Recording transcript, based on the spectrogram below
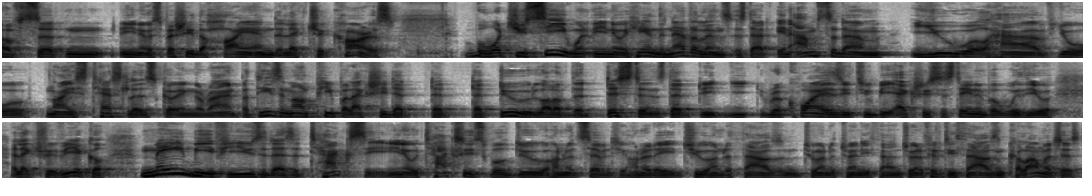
Of certain, you know, especially the high end electric cars. But what you see when you know here in the Netherlands is that in Amsterdam you will have your nice Teslas going around, but these are not people actually that that, that do a lot of the distance that requires you to be actually sustainable with your electric vehicle. Maybe if you use it as a taxi, you know, taxis will do 170, 180, 200,000, 220,000, 250,000 kilometers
